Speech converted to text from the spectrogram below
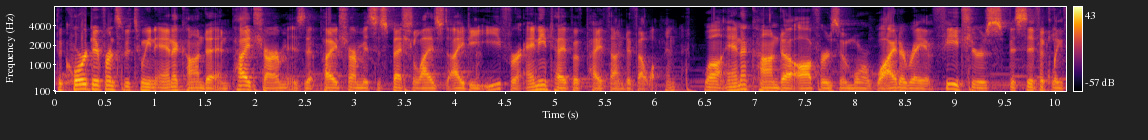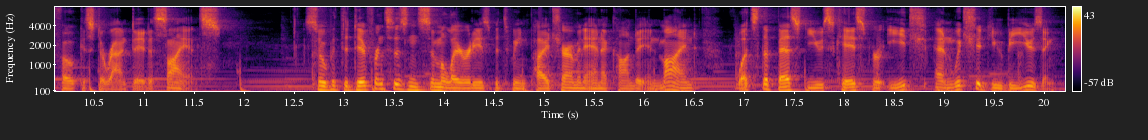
The core difference between Anaconda and PyCharm is that PyCharm is a specialized IDE for any type of Python development, while Anaconda offers a more wide array of features specifically focused around data science. So with the differences and similarities between PyCharm and Anaconda in mind, what's the best use case for each and which should you be using?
